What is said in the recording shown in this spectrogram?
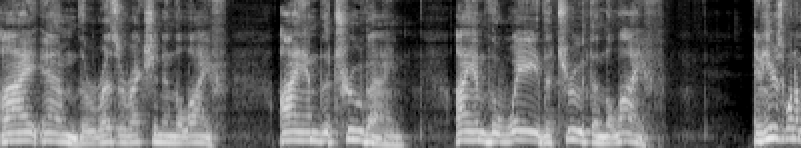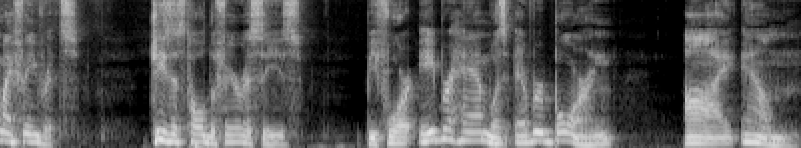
I am the resurrection and the life. I am the true vine. I am the way, the truth, and the life. And here's one of my favorites. Jesus told the Pharisees, before Abraham was ever born, I am.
